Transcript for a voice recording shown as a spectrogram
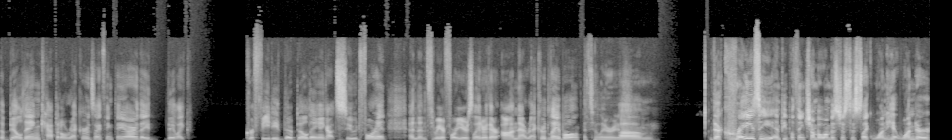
the building, Capitol Records, I think they are. They they like graffitied their building and got sued for it. And then three or four years later, they're on that record label. That's hilarious. Um, they're crazy, and people think Chumbawamba is just this like one hit wonder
